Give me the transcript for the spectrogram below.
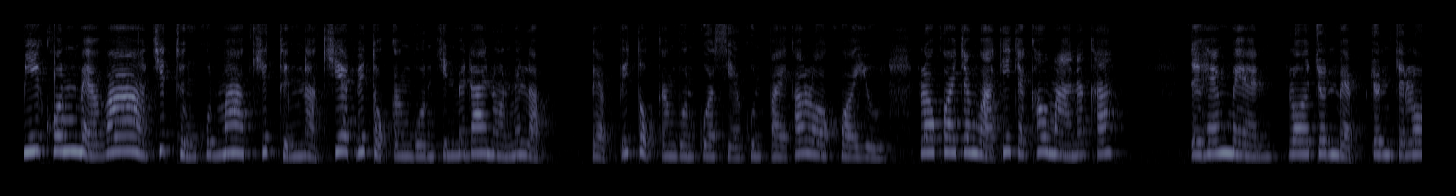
มีคนแบบว่าคิดถึงคุณมากคิดถึงหนักเครียดวิตกกังวลกินไม่ได้นอนไม่หลับ แบบวิตกกังวลกลัวเสียคุณไปเขารอคอยอยู่ รอคอยจังหวะที่จะเข้ามานะคะ The Hangman รอจนแบบจนจะรอ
